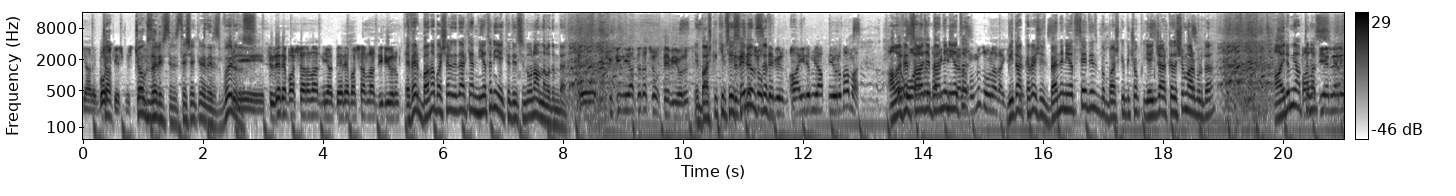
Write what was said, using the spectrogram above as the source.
yani boş çok, geçmiş. Çok zarifsiniz teşekkür ederiz. Buyurunuz. Ee, size de başarılar, Nihat Bey'e de başarılar diliyorum. Efendim bana başarı derken Nihat'ı niye eklediniz şimdi onu anlamadım ben. Ee, çünkü Nihat'ı da çok seviyoruz. E başka kimseyi Sizi de sevmiyor çok musunuz? seviyoruz. Ayrım yapmıyorum ama. Ama efendim sadece tabii ben de ki Nihat'ı... da. Bir dakika efendim siz ben de Nihat'ı sevdiniz. Başka birçok yayıncı arkadaşım var burada. Ayrım Bana yaptınız. diğerlerin,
